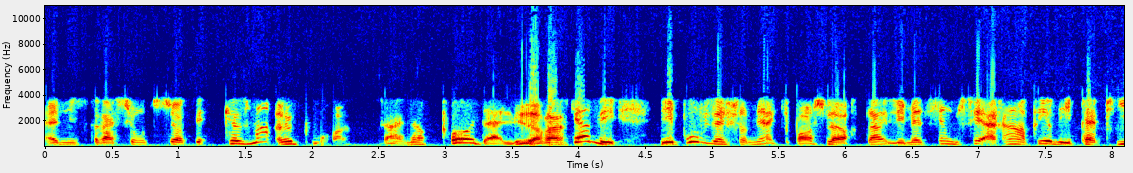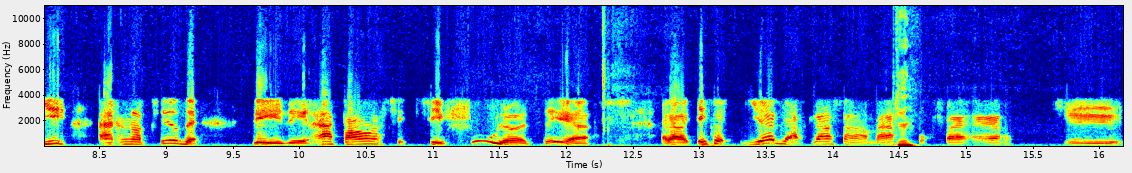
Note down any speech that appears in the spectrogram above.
administration, tout ça, quasiment un pour un. Ça n'a pas d'allure. regarde les, pauvres infirmières qui passent leur temps, les médecins aussi, à remplir des papiers, à remplir des, rapports. C'est fou, là. Euh. Alors, écoute, il y a de la place en marche pour faire du,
